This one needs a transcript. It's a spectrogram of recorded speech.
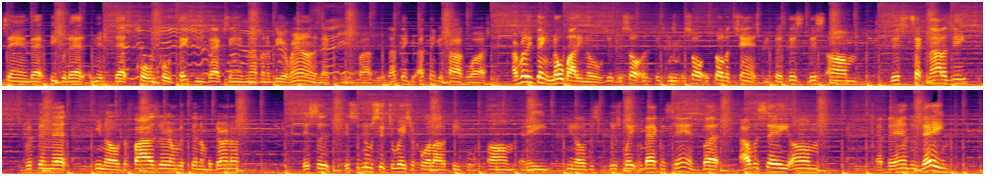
saying that people that that quote unquote take these vaccines not going to be around in the next three to five years. I think I think it's hogwash. I really think nobody knows. It, it's all it's, it's all it's all a chance because this this um this technology within that you know, the Pfizer and within the Moderna, it's a it's a new situation for a lot of people. Um, and they, you know, just just waiting back and seeing. But I would say, um, at the end of the day,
